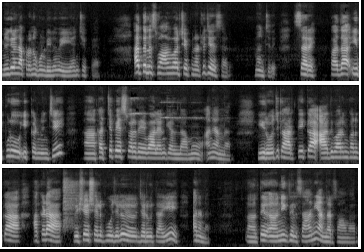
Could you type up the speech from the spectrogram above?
మిగిలిన అక్కడ ఉన్న హుండీలో వెయ్యి అని చెప్పారు. అతను స్వామివారు చెప్పినట్లు చేశాడు. మంచిది. సరే పద ఇప్పుడు ఇక్కడి నుంచి కచ్చపేశ్వర దేవాలయానికి వెళ్దాము అని అన్నారు. ఈరోజు కార్తీక ఆదివారం కనుక అక్కడ విశేషాలు పూజలు జరుగుతాయి అని అన్నారు. నీకు తెలుసా అని అన్నారు స్వామివారు.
